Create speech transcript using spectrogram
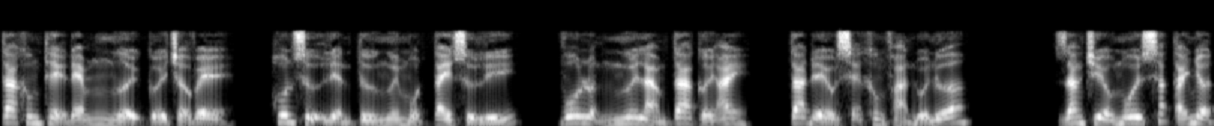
ta không thể đem người cưới trở về, hôn sự liền từ ngươi một tay xử lý, vô luận ngươi làm ta cưới ai, ta đều sẽ không phản đối nữa. Giang Triều môi sắc tái nhợt,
